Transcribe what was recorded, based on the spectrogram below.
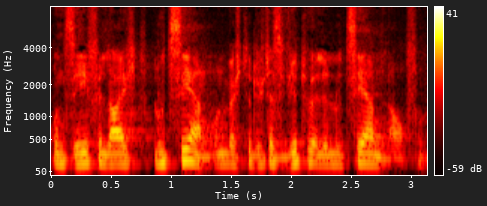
und sehe vielleicht Luzern und möchte durch das virtuelle Luzern laufen.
